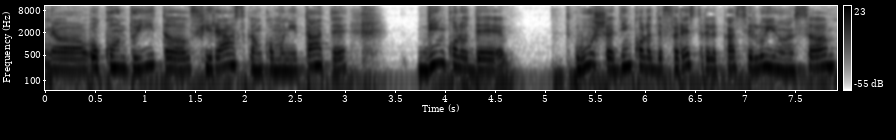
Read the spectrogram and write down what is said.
uh, o conduită firească în comunitate, dincolo de ușă, dincolo de ferestrele casei lui însă,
